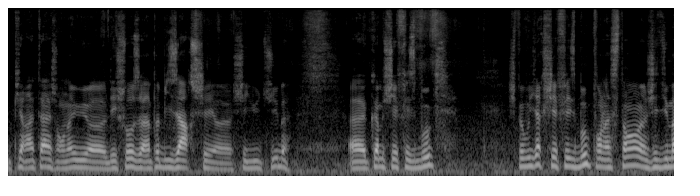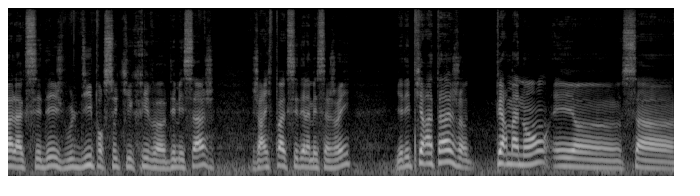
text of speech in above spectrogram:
un piratage, on a eu euh, des choses un peu bizarres chez YouTube, comme chez Facebook. Je peux vous dire que chez Facebook, pour l'instant, j'ai du mal à accéder. Je vous le dis pour ceux qui écrivent des messages, j'arrive pas à accéder à la messagerie. Il y a des piratages permanents et ça,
